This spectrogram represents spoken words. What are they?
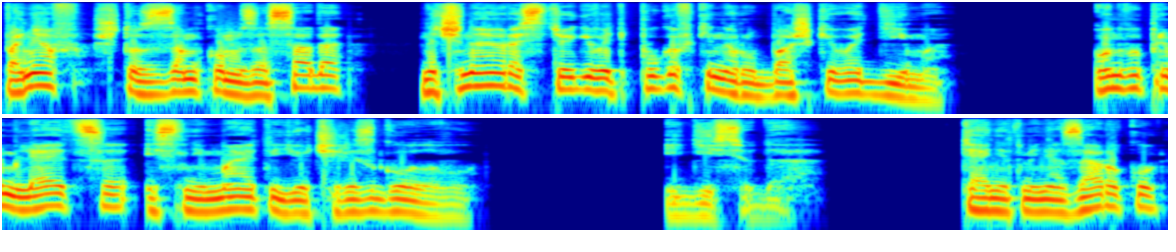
Поняв, что с замком засада, начинаю расстегивать пуговки на рубашке Вадима. Он выпрямляется и снимает ее через голову. «Иди сюда», тянет меня за руку,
